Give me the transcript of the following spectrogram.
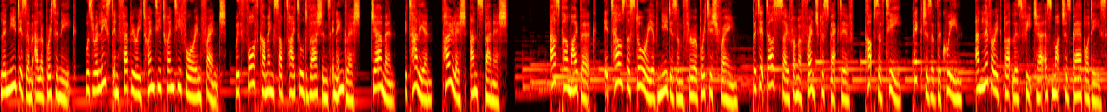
Le Nudisme à la Britannique, was released in February 2024 in French, with forthcoming subtitled versions in English, German, Italian, Polish, and Spanish. As per my book, it tells the story of nudism through a British frame, but it does so from a French perspective. Cups of tea, pictures of the Queen, and liveried butlers feature as much as bare bodies.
